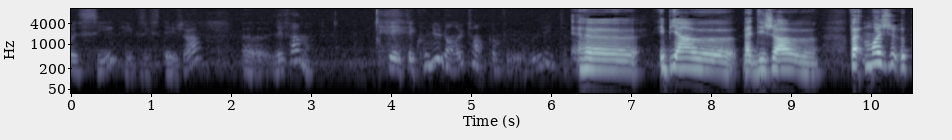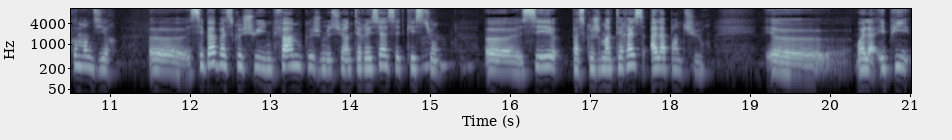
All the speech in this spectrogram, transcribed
récit qui existe déjà euh, les femmes qui étaient connues dans le temps, comme vous, vous dites? Euh, eh bien, euh, bah déjà, moi, je, comment dire, c'est pas parce que je suis une femme que je me suis intéressée à cette question. c'est parce que je m'intéresse à la peinture. voilà. Et puis,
